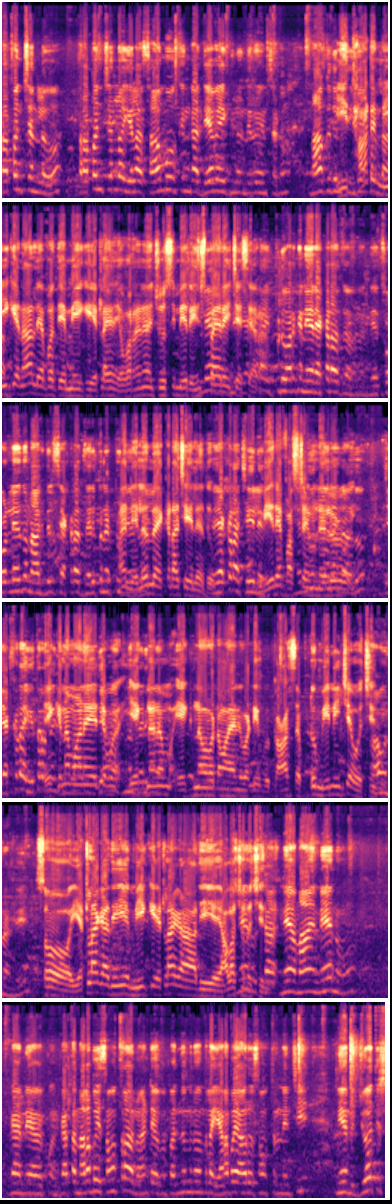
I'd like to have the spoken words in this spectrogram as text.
ప్రపంచంలో ప్రపంచంలో ఇలా సామూహికంగా దేవయజ్ఞం నిర్వహించడం నాకు ఈ థాట్ కొత్త. మీకేనా? లేకపోతే మీకు ఎట్లా ఎవరైనా చూసి మీరు ఇన్స్పైర్ అయి చేశారా? ఇప్పుడు వరకు నేను ఎక్కడ చూడలేదు. నాకు తెలిసి ఎక్కడ జరిపినట్టు. నెల్లూరులో ఎక్కడా చేయలేదు. ఎక్కడ చేయలేదు. మీరే ఫస్ట్ టైం నెల్లూరు ఎక్కడ ఇతర యజ్ఞం అనేది యజ్ఞం యజ్ఞం అనేటువంటి కాన్సెప్ట్ మీ నుంచే వచ్చింది. అవునండి. సో ఎట్లాగా అది? మీకు ఎట్లాగా అది ఆలోచన వచ్చింది? నేను గత నలభై సంవత్సరాలు అంటే పంతొమ్మిది వందల ఎనభై ఆరు సంవత్సరం నుంచి నేను జ్యోతిష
